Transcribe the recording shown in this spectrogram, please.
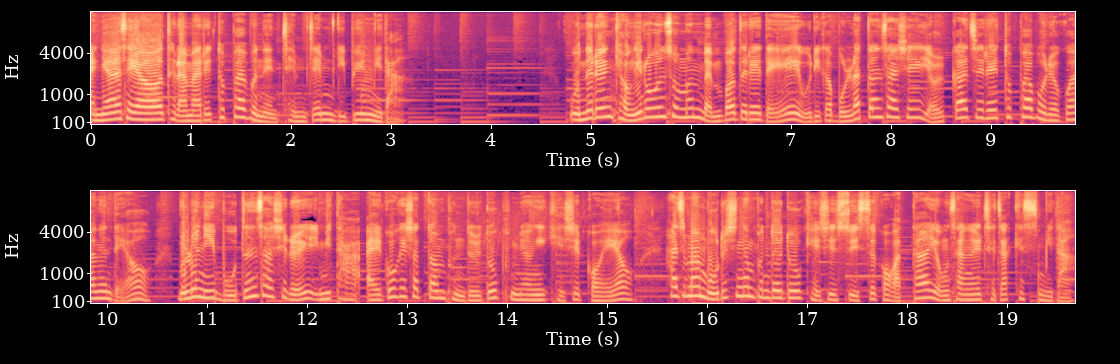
안녕하세요. 드라마를 토파보는 잼잼 리뷰입니다. 오늘은 경이로운 소문 멤버들에 대해 우리가 몰랐던 사실 10가지를 토파보려고 하는데요. 물론 이 모든 사실을 이미 다 알고 계셨던 분들도 분명히 계실 거예요. 하지만 모르시는 분들도 계실 수 있을 것 같아 영상을 제작했습니다.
